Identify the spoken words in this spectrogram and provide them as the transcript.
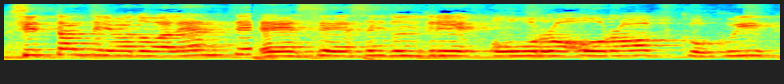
70 è arrivato Valente. E se è salito di 3 Oro, Orozco qui.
